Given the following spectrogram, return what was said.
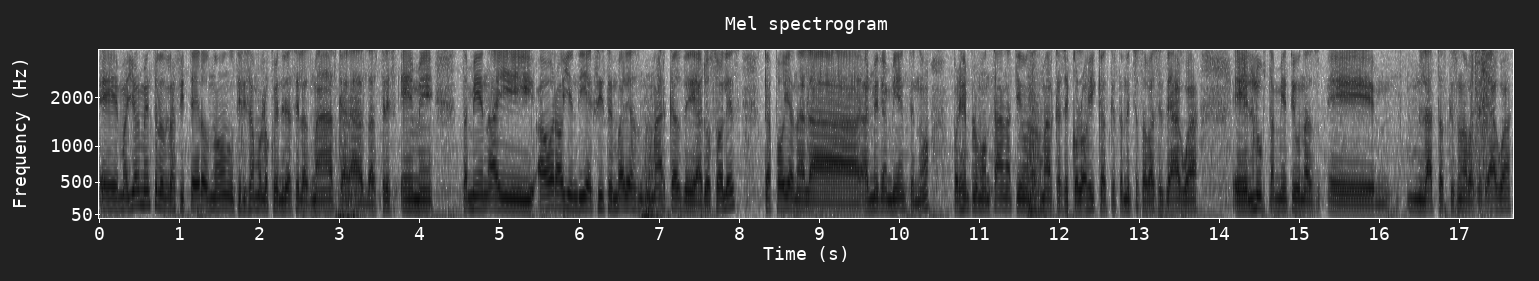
Eh, mayormente los grafiteros, ¿no? Utilizamos lo que vendría a ser las máscaras, las 3M. También hay, ahora hoy en día existen varias marcas de aerosoles que apoyan al medio ambiente, ¿no? Por ejemplo, Montana tiene unas marcas ecológicas que están hechas a base de agua. El Loop también tiene unas eh, latas que son a base de agua.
